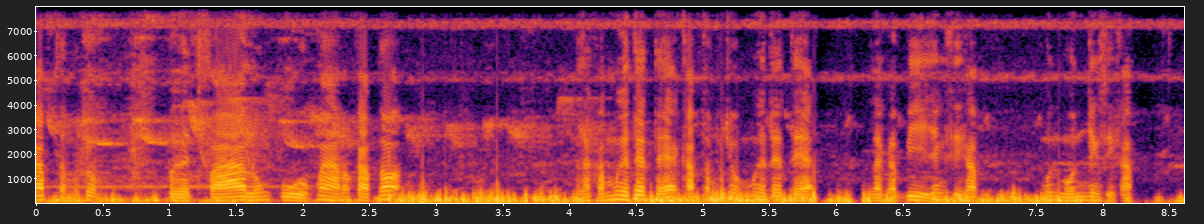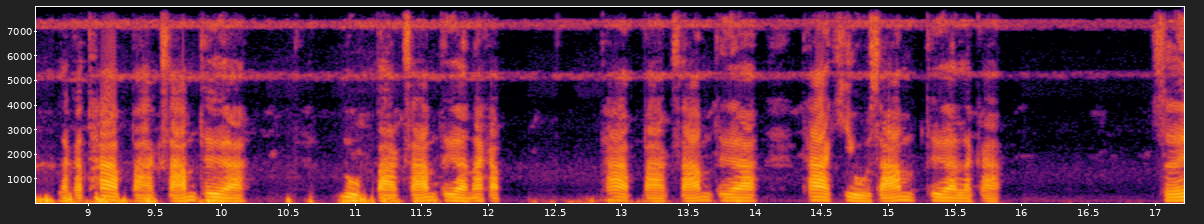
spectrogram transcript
ครับท่านผู้ชม เปิดฝาหลวงปูออกมาเนาะครับเนาะแล้วก็มือแตะๆครับท่านผู้ชมมือแตะๆแล้วก็บี้จังสิครับหมุนๆจังสิครับ แล้วก็ท่าปากสามเทือลูบปากสามเทือนะครับท่าปากสามเทือท่าคิ้วสามเทือแล้วก็เสย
